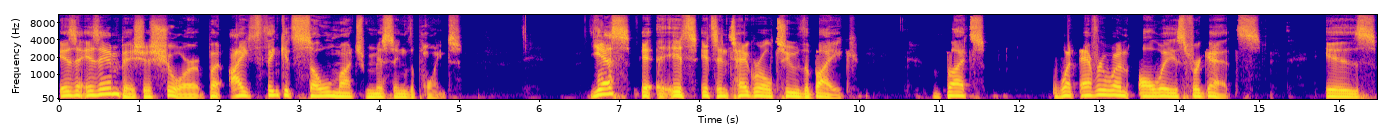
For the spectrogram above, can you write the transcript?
is is ambitious, sure, but I think it's so much missing the point. Yes, it, it's it's integral to the bike, but what everyone always forgets is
